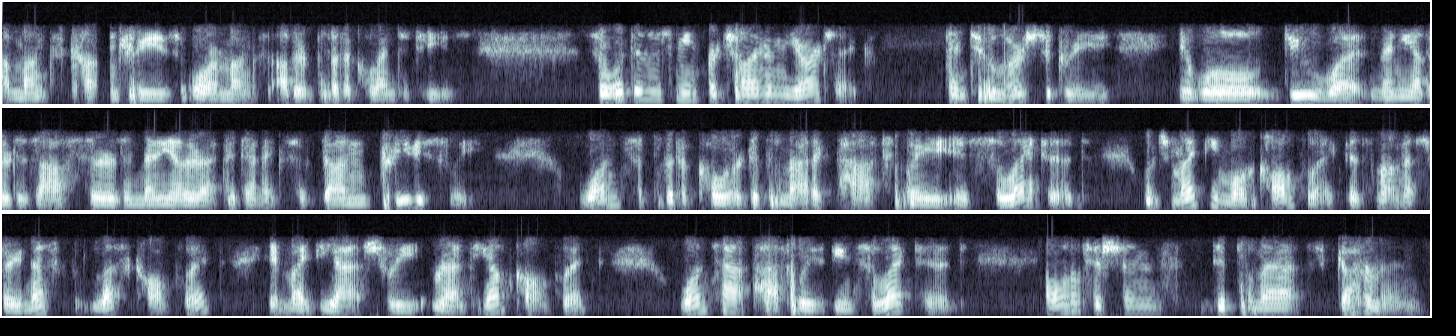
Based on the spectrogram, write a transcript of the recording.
amongst countries or amongst other political entities. So, what does this mean for China and the Arctic? And to a large degree, it will do what many other disasters and many other epidemics have done previously. Once a political or diplomatic pathway is selected, which might be more conflict, it's not necessarily less conflict, it might be actually ramping up conflict. Once that pathway has been selected, politicians, diplomats, governments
